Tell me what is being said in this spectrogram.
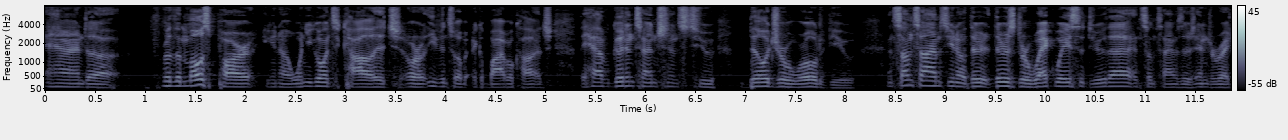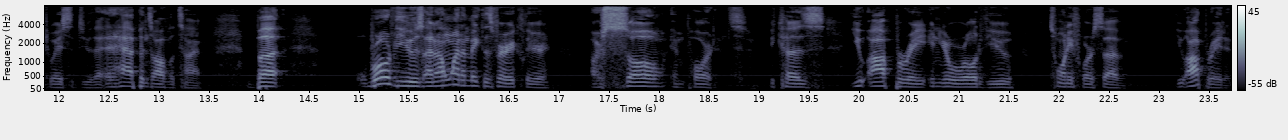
and uh, for the most part, you know, when you go into college or even to a, like a Bible college, they have good intentions to build your worldview and sometimes, you know, there, there's direct ways to do that, and sometimes there's indirect ways to do that. It happens all the time. But worldviews, and I want to make this very clear, are so important because you operate in your worldview 24 7. You operate in it.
